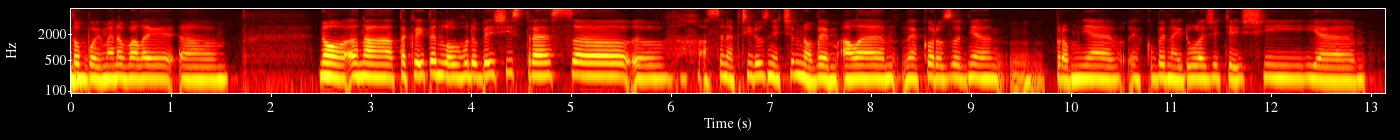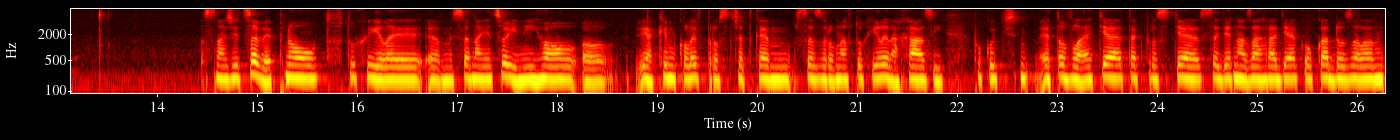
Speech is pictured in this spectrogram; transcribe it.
to pojmenovali. Eh, no, na takový ten dlouhodobější stres eh, asi nepřijdu s něčím novým, ale jako rozhodně pro mě jakoby nejdůležitější je snažit se vypnout v tu chvíli, myslet na něco jiného, jakýmkoliv prostředkem se zrovna v tu chvíli nachází. Pokud je to v létě, tak prostě sedět na zahradě, koukat do, zelen,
